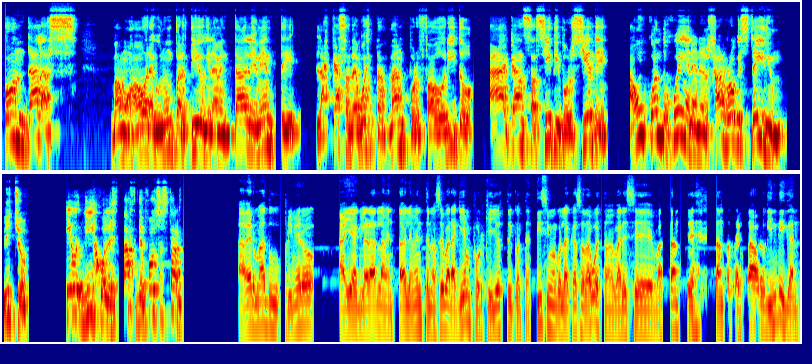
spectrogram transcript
con Dallas. Vamos ahora con un partido que lamentablemente las casas de apuestas dan por favorito a Kansas City por 7, aun cuando jueguen en el Hard Rock Stadium. Bicho, ¿qué dijo el staff de False Start? A ver, Matu, primero ahí aclarar lamentablemente no sé para quién, porque yo estoy contentísimo con la casa de apuestas, me parece bastante, bastante acertado lo que indican.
